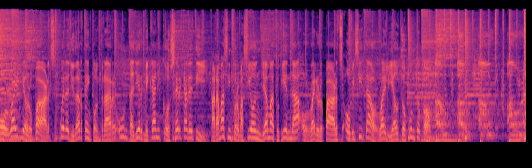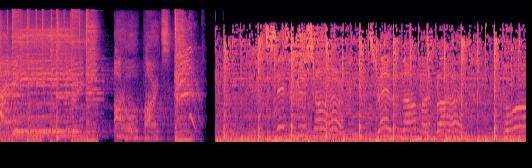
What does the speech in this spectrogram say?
O'Reilly Auto Parts puede ayudarte a encontrar un taller mecánico cerca de ti. Para más información, llama a tu tienda O'Reilly Auto Parts o visita oreillyauto.com. oh, oh. Oh,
